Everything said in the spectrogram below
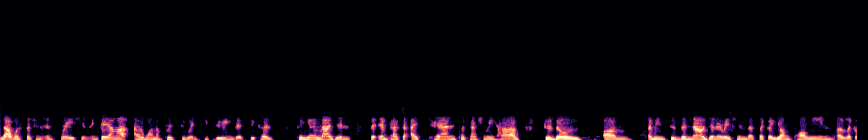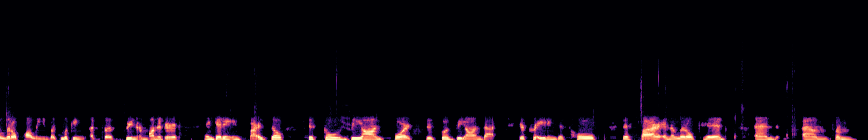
that was such an inspiration. And kaya nga, I want to pursue and keep doing this because can you imagine the impact that I can potentially have to those, um, I mean, to the now generation that's like a young Pauline, uh, like a little Pauline, like looking at the screen or monitor and getting inspired. So this goes beyond sports. This goes beyond that. You're creating this hope, this fire in a little kid. And um, from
